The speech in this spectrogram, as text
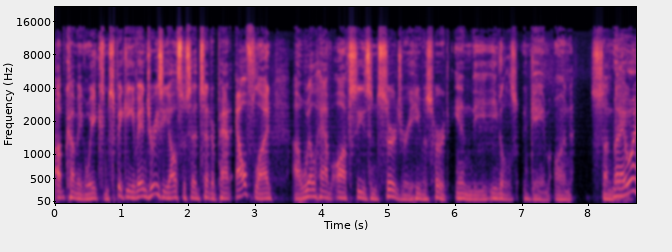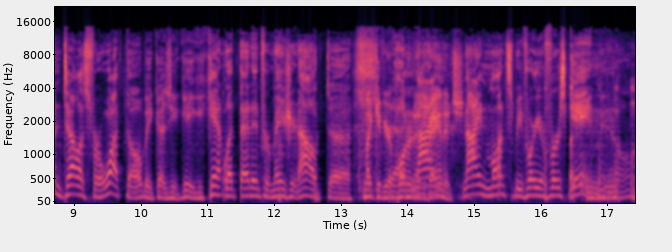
upcoming weeks. And speaking of injuries, he also said center Pat Elflein uh, will have off-season surgery. He was hurt in the Eagles game on Sunday. But they wouldn't tell us for what though, because you you can't let that information out. Uh, Might give your uh, opponent an advantage. Nine months before your first game, you know.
